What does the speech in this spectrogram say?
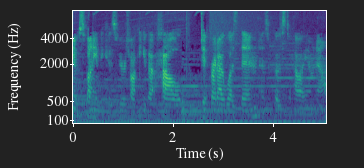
it was funny because we were talking about how different I was then as opposed to how I am now.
